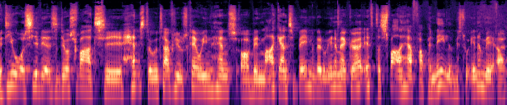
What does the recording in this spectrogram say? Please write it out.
Med de ord siger vi altså, det var svar til Hans derude. Tak fordi du skrev ind, Hans, og vend meget gerne tilbage med, hvad du ender med at gøre efter svaret her fra panelet. Hvis du ender med at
